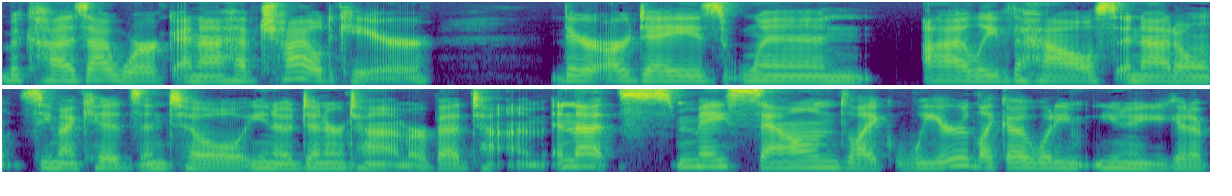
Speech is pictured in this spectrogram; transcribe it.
because I work and I have childcare there are days when I leave the house and I don't see my kids until, you know, dinner time or bedtime. And that may sound like weird, like, oh, what do you, you know, you get a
